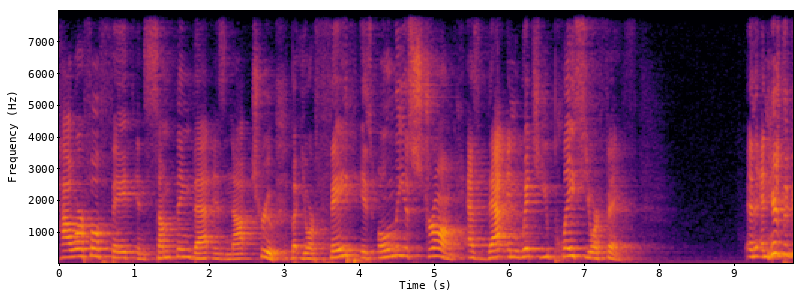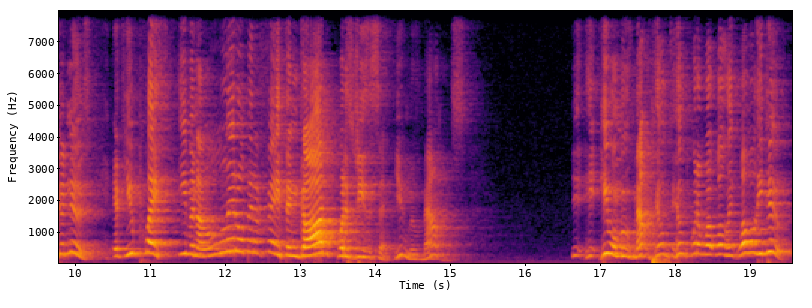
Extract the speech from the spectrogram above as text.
powerful faith in something that is not true, but your faith is only as strong as that in which you place your faith. And, and here's the good news if you place even a little bit of faith in God, what does Jesus say? You move mountains. He, he will move mountains. He'll, he'll, what, what, what, what will he do?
